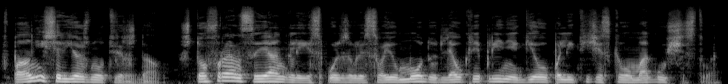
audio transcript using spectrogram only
вполне серьезно утверждал, что Франция и Англия использовали свою моду для укрепления геополитического могущества.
